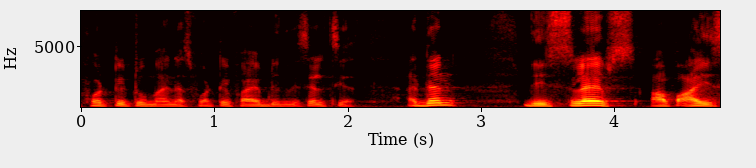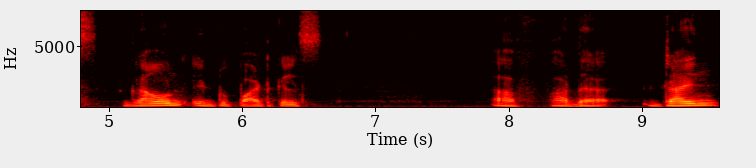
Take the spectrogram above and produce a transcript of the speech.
40 to minus 45 degree Celsius and then these slabs of ice ground into particles of for the drying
